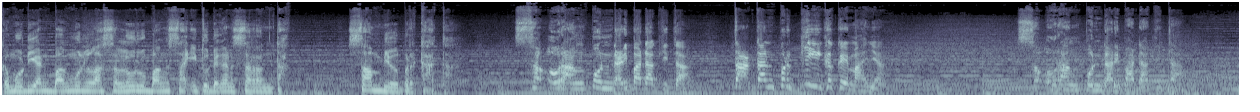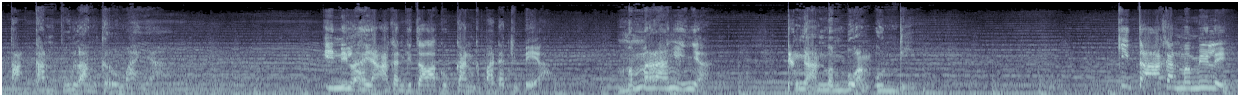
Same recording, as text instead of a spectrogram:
Kemudian bangunlah seluruh bangsa itu dengan serentak, sambil berkata, Seorang pun daripada kita takkan pergi ke kemahnya. Seorang pun daripada kita takkan pulang ke rumahnya. Inilah yang akan kita lakukan kepada Gibea. Memeranginya dengan membuang undi. Kita akan memilih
